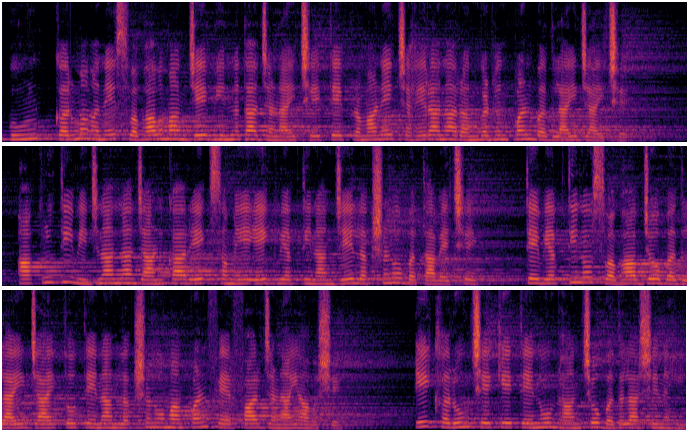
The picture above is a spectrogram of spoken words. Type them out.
ગુણ, કર્મ અને સ્વભાવમાં જે ભિન્નતા જણાય છે તે પ્રમાણે ચહેરાના રંગઢંગ પણ બદલાઈ જાય છે. આકૃતિ વિજ્ઞાનના જાણકાર એક સમયે એક વ્યક્તિના જે લક્ષણો બતાવે છે તે વ્યક્તિનો સ્વભાવ જો બદલાઈ જાય તો તેના લક્ષણોમાં પણ ફેરફાર જણાઈ આવશે. એ ખરું છે કે તેનો ઢાંચો બદલાશે નહીં.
